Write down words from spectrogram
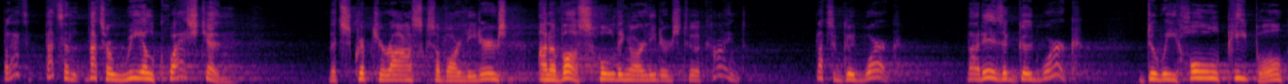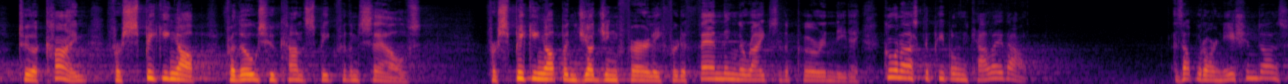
But that's, that's, a, that's a real question that Scripture asks of our leaders and of us holding our leaders to account. That's a good work. That is a good work. Do we hold people to account for speaking up for those who can't speak for themselves? For speaking up and judging fairly, for defending the rights of the poor and needy. Go and ask the people in Calais that. Is that what our nation does?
